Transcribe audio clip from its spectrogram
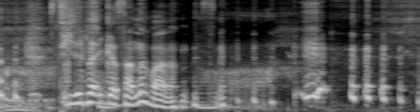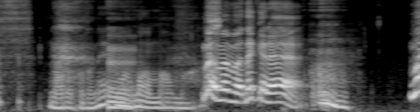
素敵じゃないかさんのファンですね。なるほどね、うん。まあまあまあまあ。まあまあまあだから ま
